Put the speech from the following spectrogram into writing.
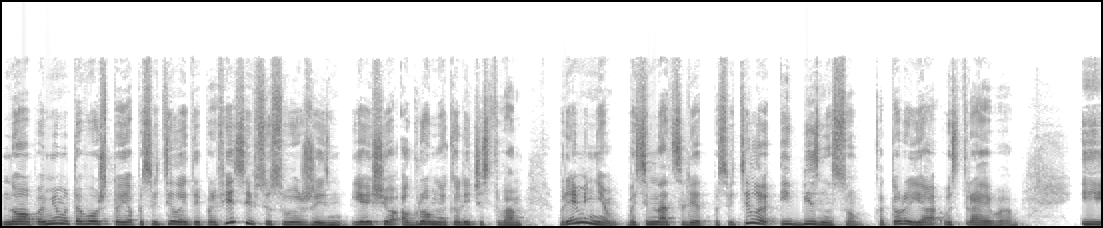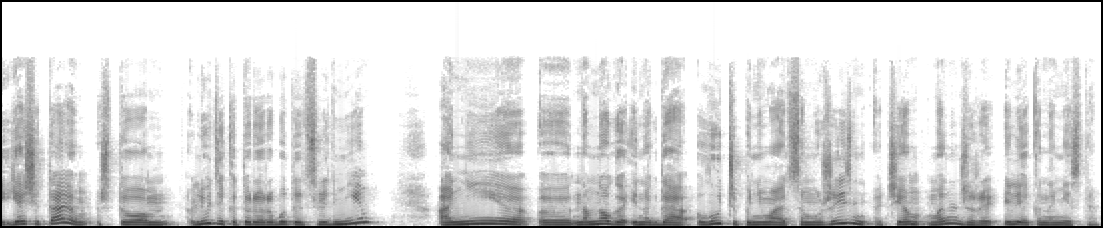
Но помимо того, что я посвятила этой профессии всю свою жизнь, я еще огромное количество времени, 18 лет, посвятила и бизнесу, который я выстраиваю. И я считаю, что люди, которые работают с людьми, они э, намного иногда лучше понимают саму жизнь, чем менеджеры или экономисты,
